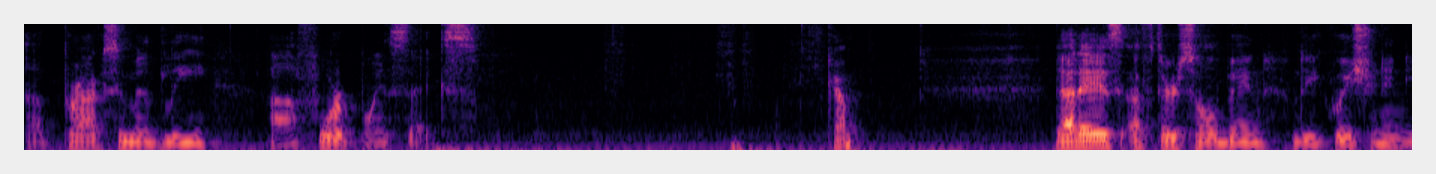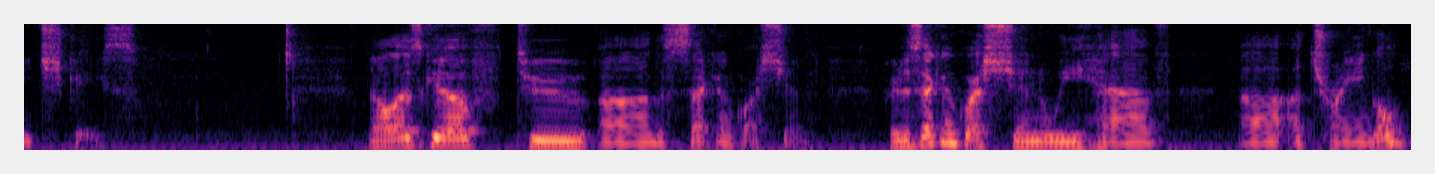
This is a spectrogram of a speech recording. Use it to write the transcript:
approximately uh, 4.6 that is after solving the equation in each case now let's go to uh, the second question for the second question, we have uh, a triangle.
